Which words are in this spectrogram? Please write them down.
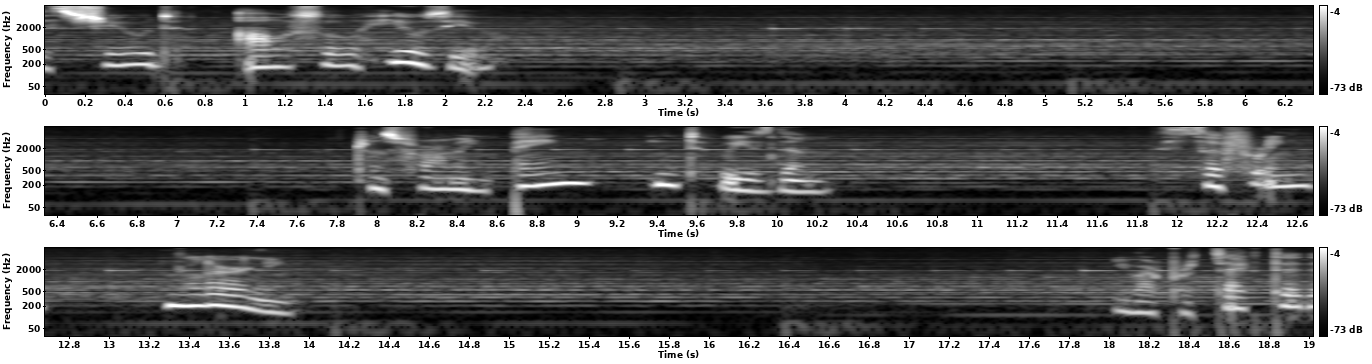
This shield also heals you. Transforming pain into wisdom, suffering in learning. You are protected,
